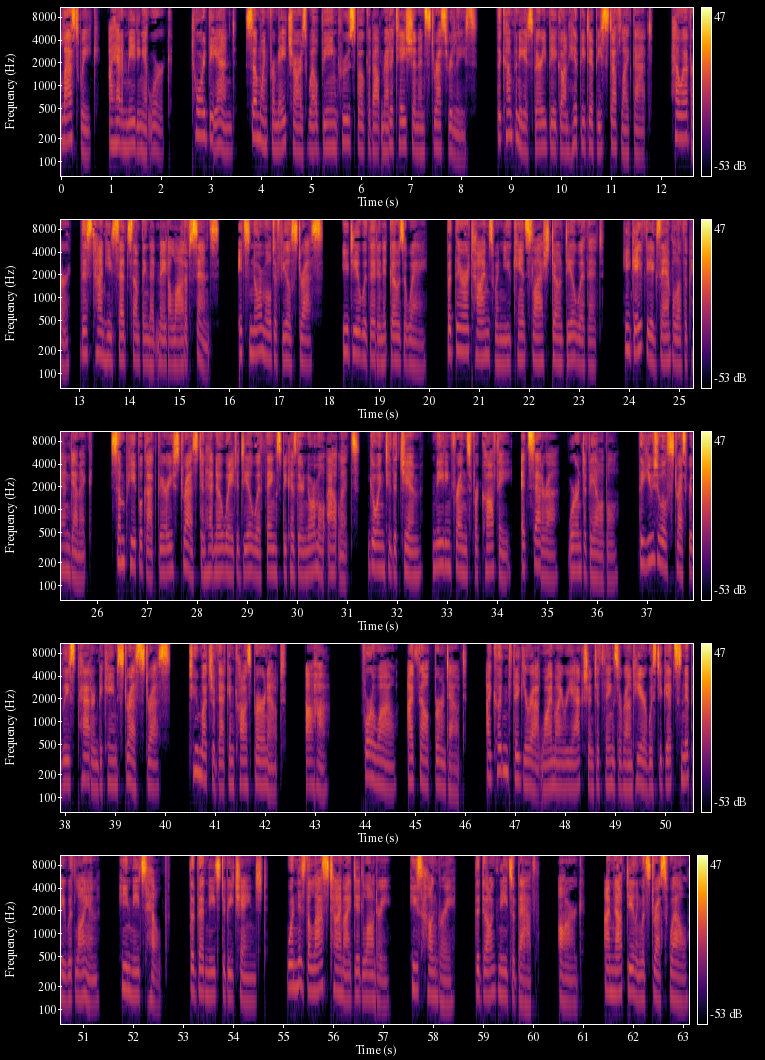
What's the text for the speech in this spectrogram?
Last week, I had a meeting at work. Toward the end, someone from HR's well-being crew spoke about meditation and stress release. The company is very big on hippy-dippy stuff like that. However, this time he said something that made a lot of sense. It's normal to feel stress. You deal with it and it goes away. But there are times when you can't slash don't deal with it. He gave the example of the pandemic. Some people got very stressed and had no way to deal with things because their normal outlets, going to the gym, meeting friends for coffee, etc., weren't available. The usual stress release pattern became stress stress. Too much of that can cause burnout. Aha. For a while, I felt burnt out. I couldn't figure out why my reaction to things around here was to get snippy with Lyon. He needs help. The bed needs to be changed. When is the last time I did laundry? He's hungry. The dog needs a bath. Arg. I'm not dealing with stress well.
